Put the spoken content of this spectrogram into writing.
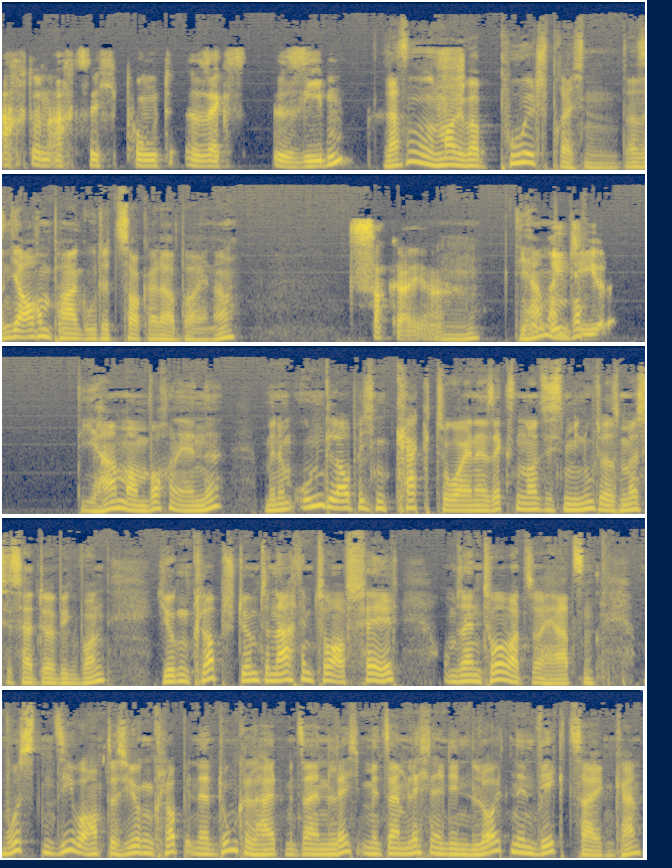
88.67. Lassen wir uns mal über Pool sprechen. Da sind ja auch ein paar gute Zocker dabei, ne? Zocker, ja. Mhm. Die, haben am die haben am Wochenende mit einem unglaublichen Kacktor in der 96. Minute das Merseyside Derby gewonnen. Jürgen Klopp stürmte nach dem Tor aufs Feld, um seinen Torwart zu herzen. Wussten Sie überhaupt, dass Jürgen Klopp in der Dunkelheit mit, seinen mit seinem Lächeln den Leuten den Weg zeigen kann?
